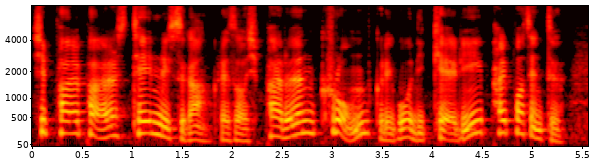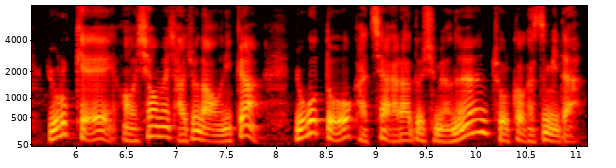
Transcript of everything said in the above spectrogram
18, 8 스테인리스 강. 그래서 18은 크롬 그리고 니켈이 8% 요렇게 어, 시험에 자주 나오니까 요것도 같이 알아두시면 좋을 것 같습니다.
